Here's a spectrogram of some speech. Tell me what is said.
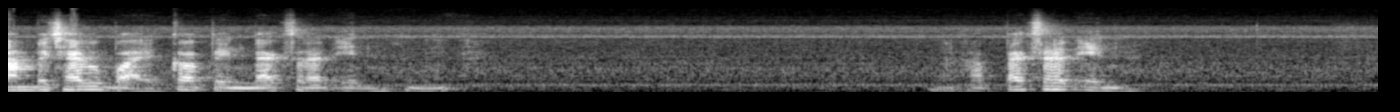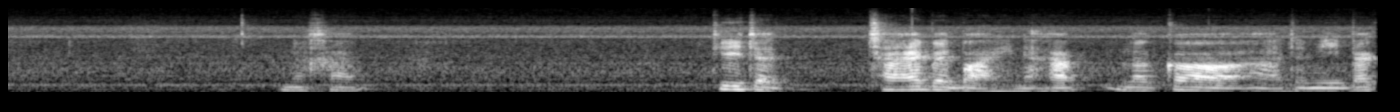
นำไปใช้บ่อยๆก็เป็น backslash n ตรงนี้นะครับ backslash n นะครับ ที่จะใช้บ่อยๆนะครับ แล้วก็อาจจะมี back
